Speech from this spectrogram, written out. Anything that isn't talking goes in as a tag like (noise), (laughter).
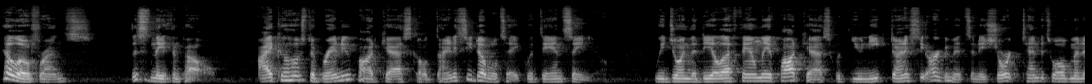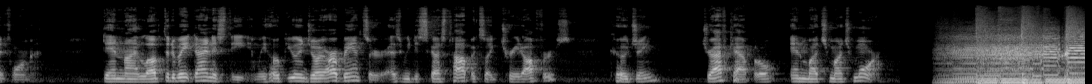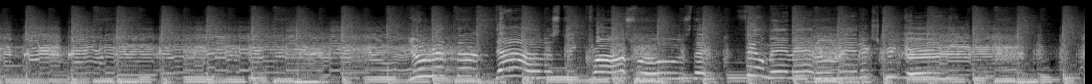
Hello, friends. This is Nathan Powell. I co host a brand new podcast called Dynasty Double Take with Dan Sanyo. We join the DLF family of podcasts with unique Dynasty arguments in a short 10 to 12 minute format. Dan and I love to debate Dynasty, and we hope you enjoy our banter as we discuss topics like trade offers, coaching, draft capital, and much, much more. You're at the dynasty crossroads that film and.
